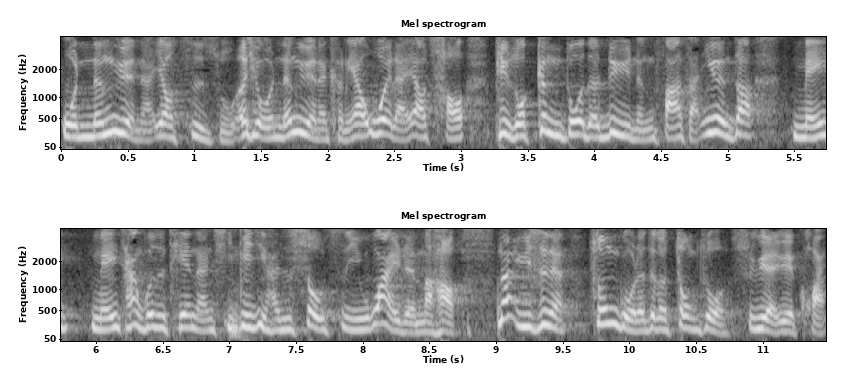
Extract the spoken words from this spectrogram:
我能源呢要自主，而且我能源呢可能要未来要朝，譬如说更多的绿能发展，因为你知道煤煤炭或是天然气，毕竟还是受制于外人嘛。好，那于是呢，中国的这个动作是越来越快。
